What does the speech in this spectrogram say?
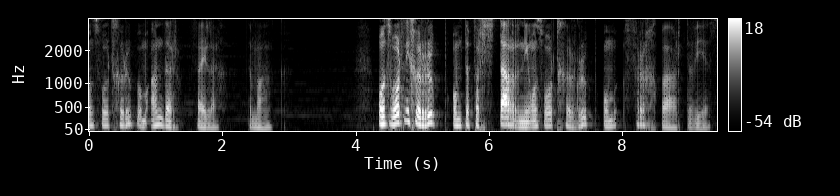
Ons word geroep om ander veilig te maak. Ons word nie geroep om te verstar nie, ons word geroep om vrugbaar te wees.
